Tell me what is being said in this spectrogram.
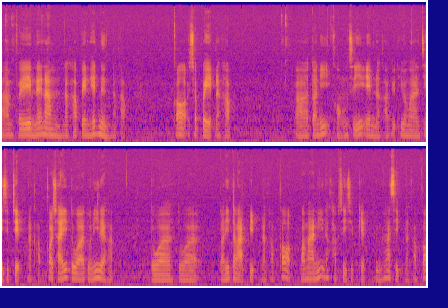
ตามเฟรมแนะนำนะครับเป็น H1 นะครับ ก็สเปรดนะครับอตอนนี้ของ CXM นะครับ อยู่ที่ประมาณ 47 นะครับ ก็ใช้ตัวตัวนี้เลยครับ ตัวตัวตอนนี้ตลาดปิดนะครับ ก็ประมาณนี้นะครับ 47ถึง50 นะครับ ก็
